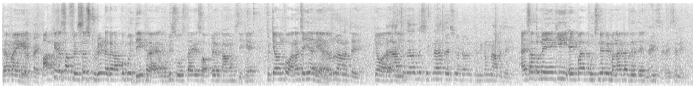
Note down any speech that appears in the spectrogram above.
कर पाएँगे। आपके जैसा फ्रेशर स्टूडेंट अगर आपको कोई देख रहा है वो भी सोचता है कि सॉफ्टवेयर का काम हम सीखें तो क्या उनको आना चाहिए या नहीं आना ज़रूर आना चाहिए। क्यों आना चाहिए? तो सीखना है तो एशिया टेलीकॉम में आना चाहिए। ऐसा तो नहीं है कि एक बार पूछने पे मना कर देते हैं। नहीं सर ऐसा नहीं।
